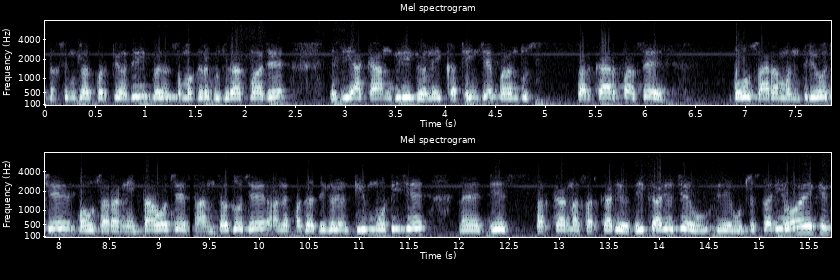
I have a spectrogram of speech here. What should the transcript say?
દક્ષિણ ગુજરાત પરથી નથી પણ સમગ્ર ગુજરાતમાં છે તેથી આ કામગીરી ઘણી કઠિન છે પરંતુ સરકાર પાસે બહુ સારા મંત્રીઓ છે, બહુ સારા નેતાઓ છે, સાંસદો છે અને પદાધિકારીઓની ટીમ મોટી છે ને જે સરકારના સરકારી અધિકારીઓ છે, એ ઉચ્ચ સ્તરીય હોય કે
